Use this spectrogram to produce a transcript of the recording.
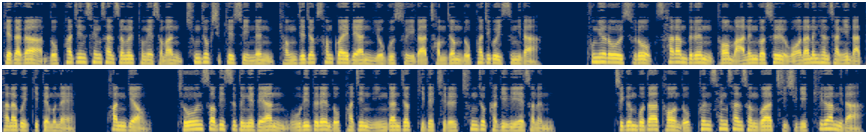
게다가 높아진 생산성을 통해서만 충족시킬 수 있는 경제적 성과에 대한 요구 수위가 점점 높아지고 있습니다. 풍요로울수록 사람들은 더 많은 것을 원하는 현상이 나타나고 있기 때문에 환경, 좋은 서비스 등에 대한 우리들의 높아진 인간적 기대치를 충족하기 위해서는 지금보다 더 높은 생산성과 지식이 필요합니다.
